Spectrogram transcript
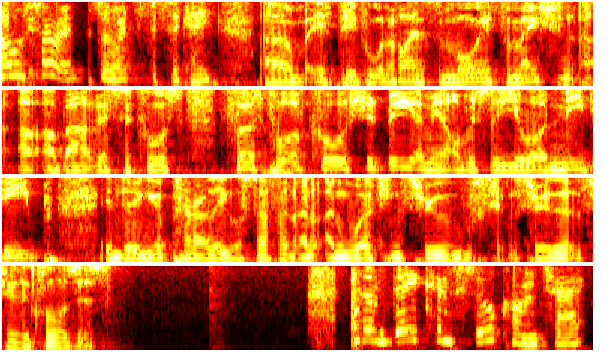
Oh, sorry. It's all right, it's okay. Um, if people want to find some more information uh, uh, about this, of course, first port of call should be, I mean, obviously you are knee deep in doing your paralegal stuff and, and, and working through, through the, through the clauses. Um, they can still contact,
